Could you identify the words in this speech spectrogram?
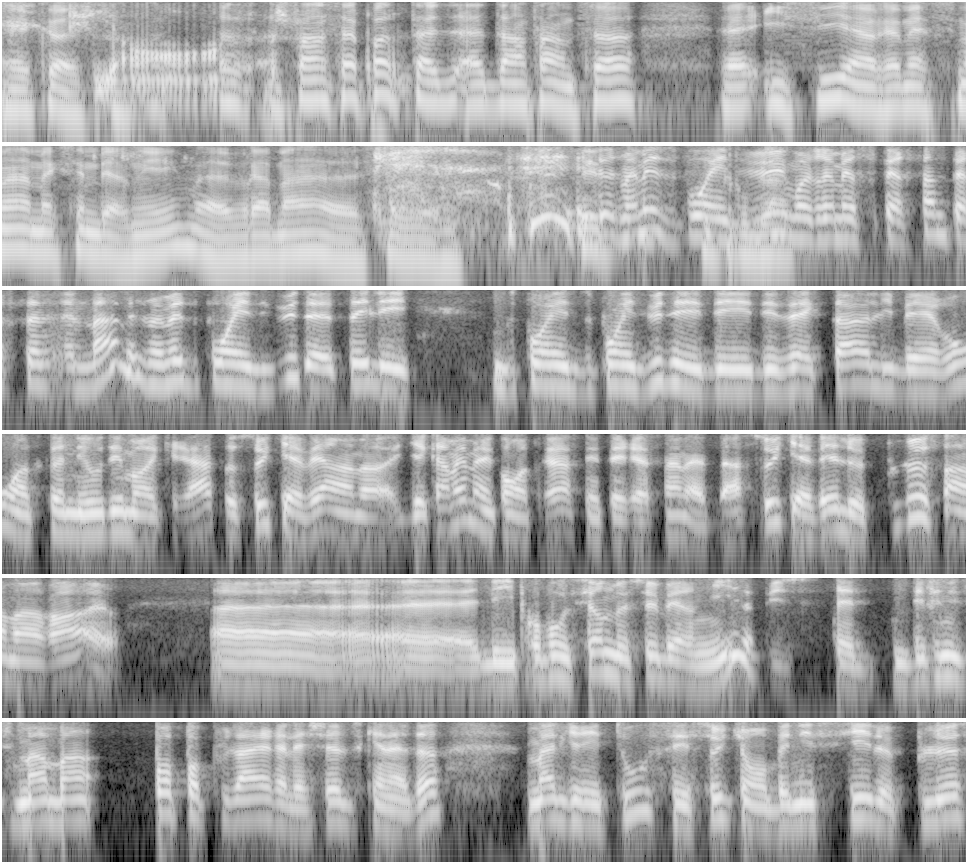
Écoute, je, je pensais pas d'entendre ça euh, ici, un remerciement à Maxime Bernier. vraiment, c'est... je me mets du point de vue, moi je remercie personne personnellement, mais je me mets du point de vue de les du point, du point de vue des, des, électeurs libéraux, en tout cas néo-démocrates, ceux qui avaient en, il y a quand même un contraste intéressant là-dedans. Ceux qui avaient le plus en horreur euh, les propositions de M. Bernier, puis c'était définitivement pas populaire à l'échelle du Canada. Malgré tout, c'est ceux qui ont bénéficié le plus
